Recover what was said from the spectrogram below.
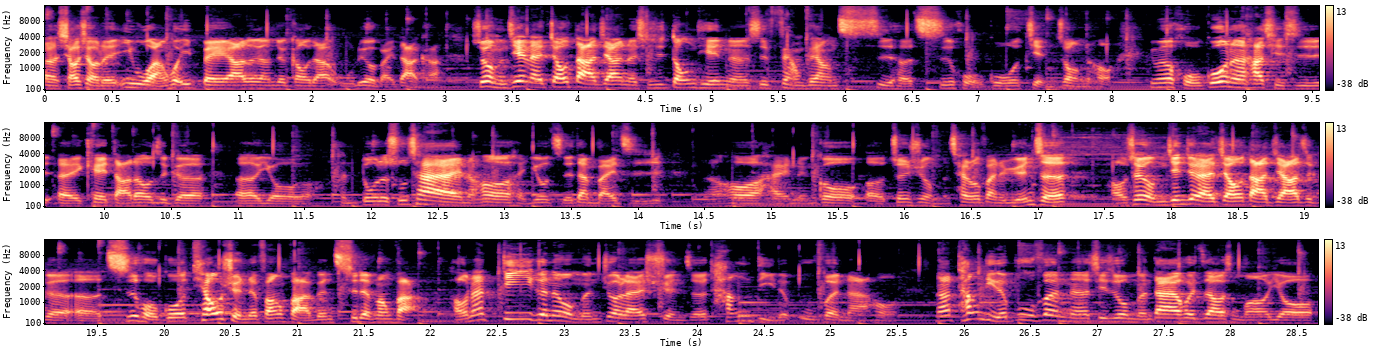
呃小小的一碗或一杯啊，热量就高达五六百大卡。所以，我们今天来教大家呢，其实冬天呢是非常非常适合吃火锅减重的哈，因为火锅呢，它其实呃可以达到这个呃有很多的蔬菜，然后很优质的蛋白质。然后还能够呃遵循我们菜肉饭的原则，好，所以我们今天就来教大家这个呃吃火锅挑选的方法跟吃的方法。好，那第一个呢，我们就来选择汤底的部分啦。吼，那汤底的部分呢，其实我们大家会知道什么有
